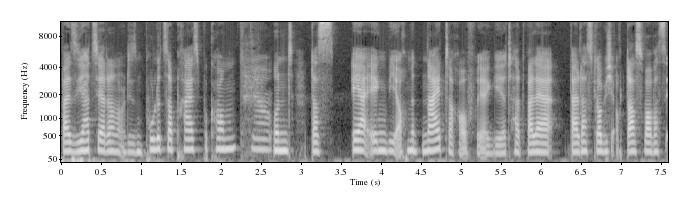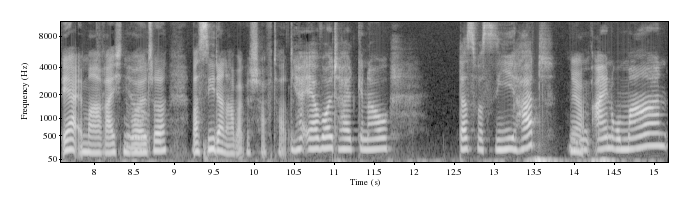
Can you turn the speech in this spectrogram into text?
weil sie hat ja dann auch diesen Pulitzer-Preis bekommen Ja. und dass er irgendwie auch mit Neid darauf reagiert hat, weil er, weil das, glaube ich, auch das war, was er immer erreichen Ja. wollte, was sie dann aber geschafft hat. Ja, er wollte halt genau das, was sie hat, Ja. Ein Roman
